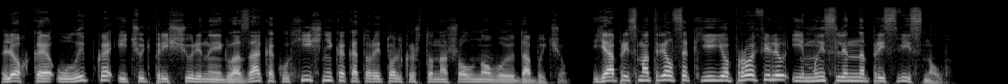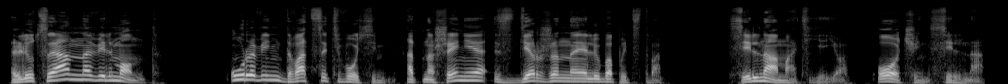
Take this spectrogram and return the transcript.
Легкая улыбка и чуть прищуренные глаза, как у хищника, который только что нашел новую добычу. Я присмотрелся к ее профилю и мысленно присвистнул. Люцианна Вильмонт. Уровень 28. Отношение «Сдержанное любопытство». Сильна мать ее. Очень сильна.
